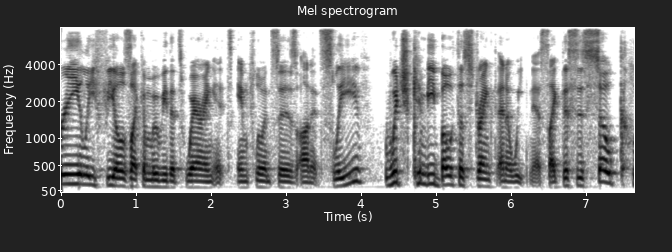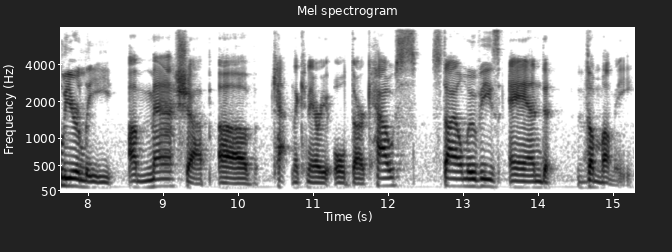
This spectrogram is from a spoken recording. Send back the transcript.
really feels like a movie that's wearing its influences on its sleeve, which can be both a strength and a weakness. Like, this is so clearly a mashup of Cat and the Canary, Old Dark House style movies and The Mummy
